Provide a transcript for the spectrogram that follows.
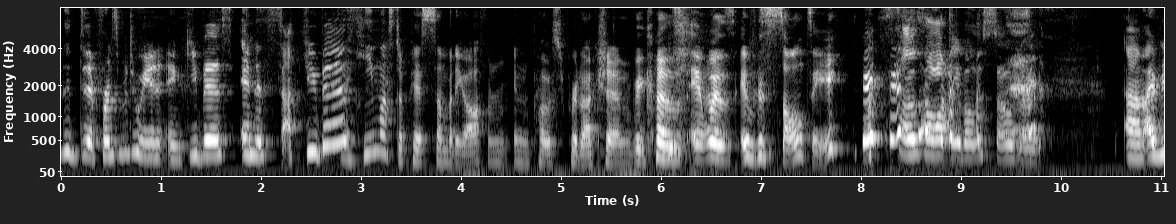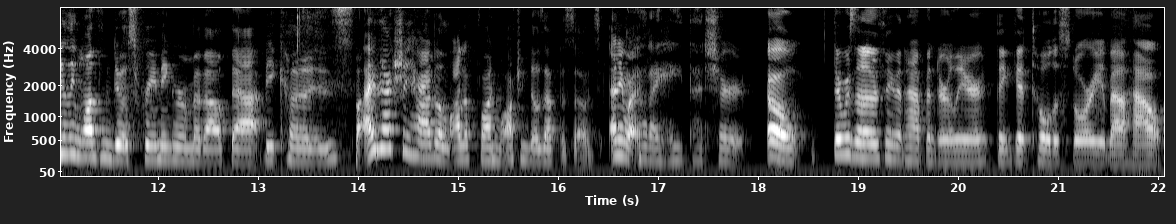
the difference between an incubus and a succubus. He must have pissed somebody off in, in post production because it was it was salty. It's so salty, but it was so great. Um, I really want them to do a screaming room about that because I've actually had a lot of fun watching those episodes. Anyway, God, I hate that shirt. Oh, there was another thing that happened earlier. They get told a story about how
